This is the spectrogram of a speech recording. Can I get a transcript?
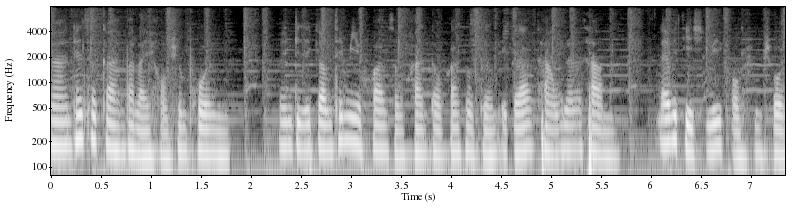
งานเทศกาลปลาไหลของชุมพล เป็นกิจกรรมที่มีความสำคัญต่อการส่งเสริมเอกลักษณ์ทางวัฒนธรรม และวิถีชีวิตของชุมชน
